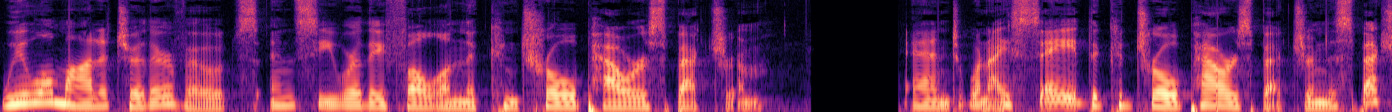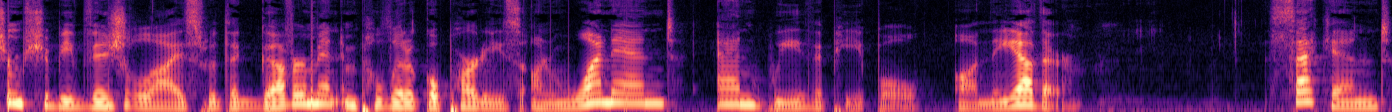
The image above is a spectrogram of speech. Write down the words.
We will monitor their votes and see where they fall on the control power spectrum. And when I say the control power spectrum, the spectrum should be visualized with the government and political parties on one end and we the people on the other. Second,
